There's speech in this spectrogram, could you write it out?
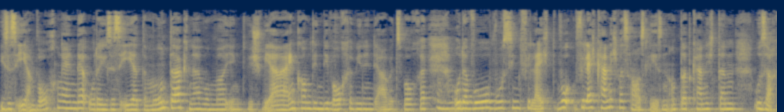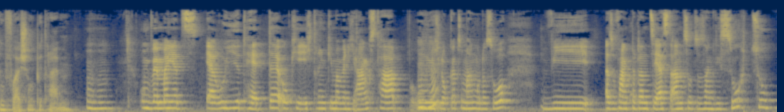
ist es eher am Wochenende oder ist es eher der Montag, ne, wo man irgendwie schwer reinkommt in die Woche, wieder in die Arbeitswoche. Mhm. Oder wo, wo sind vielleicht, wo, vielleicht kann ich was rauslesen und dort kann ich dann Ursachenforschung betreiben. Mhm. Und wenn man jetzt eruiert hätte, okay, ich trinke immer, wenn ich Angst habe, um mhm. mich locker zu machen oder so, wie, also fängt man dann zuerst an, sozusagen die Sucht zu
